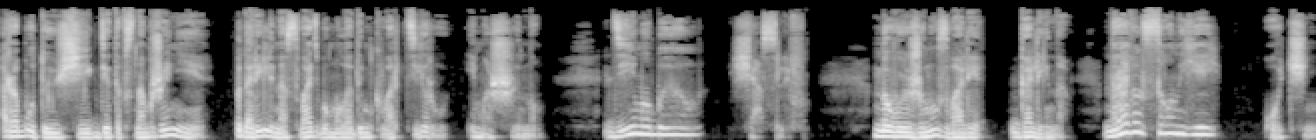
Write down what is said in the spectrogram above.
работающие где-то в снабжении, подарили на свадьбу молодым квартиру и машину. Дима был счастлив. Новую жену звали Галина. Нравился он ей очень.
